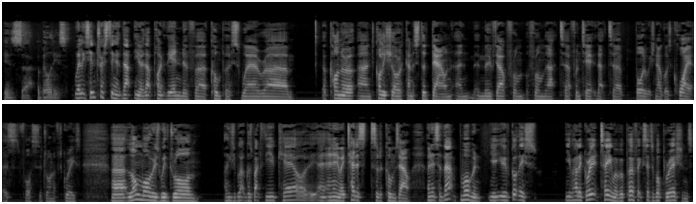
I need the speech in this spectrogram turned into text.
his uh, abilities. Well, it's interesting at that, you know, that point at the end of uh, Compass where um, O'Connor and Collishaw kind of stood down and, and moved out from, from that uh, frontier, that uh, border, which now goes quiet as forces are drawn off to Greece. Uh, Longmore is withdrawn. I think he goes back to the UK. Or, and, anyway, Tedders sort of comes out, and it's at that moment you, you've got this. You've had a great team of a perfect set of operations,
